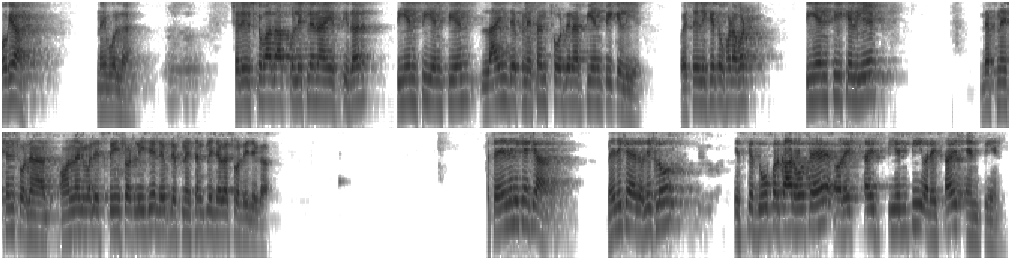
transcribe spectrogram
हो गया? नहीं बोल रहा है। चलिए, उसके बाद आपको लिख लेना है इधर P N P N P N line definition छोड़ देना पी एन पी के लिए। वैसे लिखे तो फटाफट। पी एन पी के लिए डेफिनेशन छोड़ देना। ऑनलाइन वाले स्क्रीनशॉट लीजिए डेफिनेशन के लिए जगह छोड़ दीजिएगा। अच्छा ये नहीं लिखे क्या? नहीं लिखा है तो लिख लो। इसके दो प्रकार होते हैं, और एक साइड पीएनपी और एक साइड एनपीएन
